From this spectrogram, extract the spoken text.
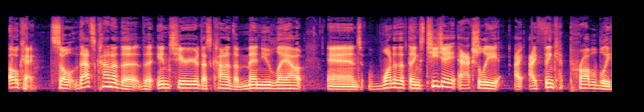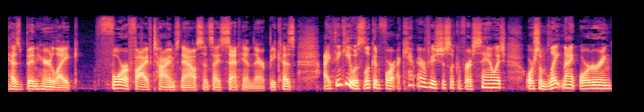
Okay, so that's kind of the the interior. That's kind of the menu layout. And one of the things TJ actually, I, I think probably has been here like four or five times now since I sent him there because I think he was looking for. I can't remember if he was just looking for a sandwich or some late night ordering.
